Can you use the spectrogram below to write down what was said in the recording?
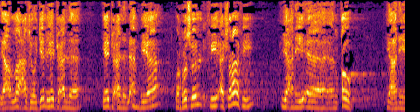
يا الله عز وجل يجعل يجعل الأنبياء والرسل في أشراف يعني آه القوم. يعني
